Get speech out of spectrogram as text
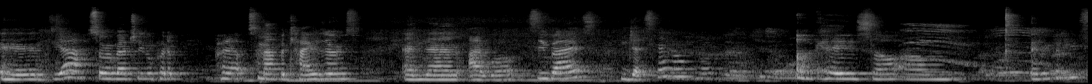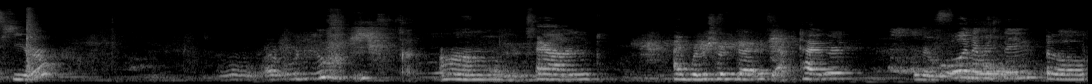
And yeah, so we're eventually gonna put up, put out some appetizers, and then I will see you guys just now. Okay, so um, everybody's here. um, and I'm gonna show you guys the appetizers. They're full and everything, but I'll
